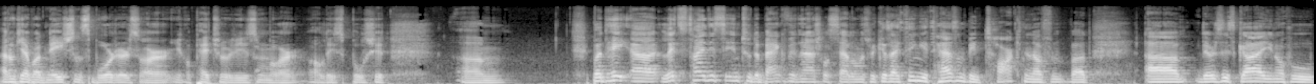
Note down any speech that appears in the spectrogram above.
I don't care about nations, borders, or you know, patriotism or all this bullshit. Um, but hey, uh, let's tie this into the Bank of International Settlements because I think it hasn't been talked enough about. Uh, there's this guy, you know, who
